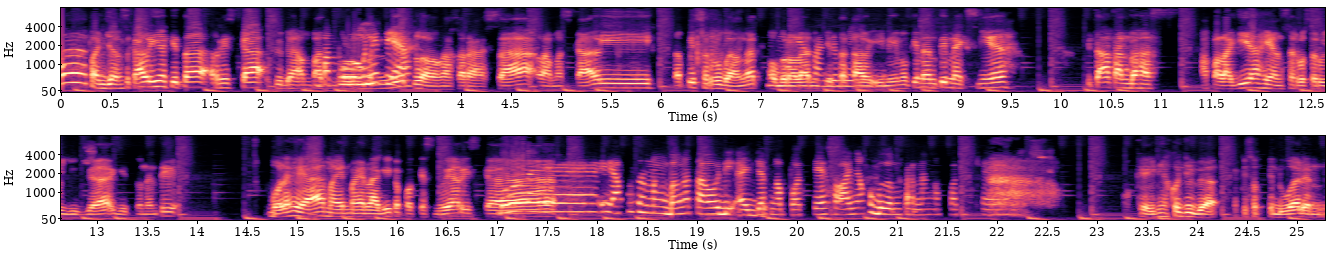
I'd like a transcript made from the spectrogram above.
Ah, panjang sekali ya kita Rizka sudah 40, 40 menit, menit ya? loh nggak kerasa lama sekali tapi seru banget iya, obrolan kita kali ini mungkin nanti nextnya kita akan bahas apalagi ya yang seru-seru juga gitu nanti boleh ya main-main lagi ke podcast gue ya Rizka. Boleh. Iya, aku seneng banget tahu diajak nge-podcast. Soalnya aku belum pernah nge-podcast. Oke, ini aku juga episode kedua dan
